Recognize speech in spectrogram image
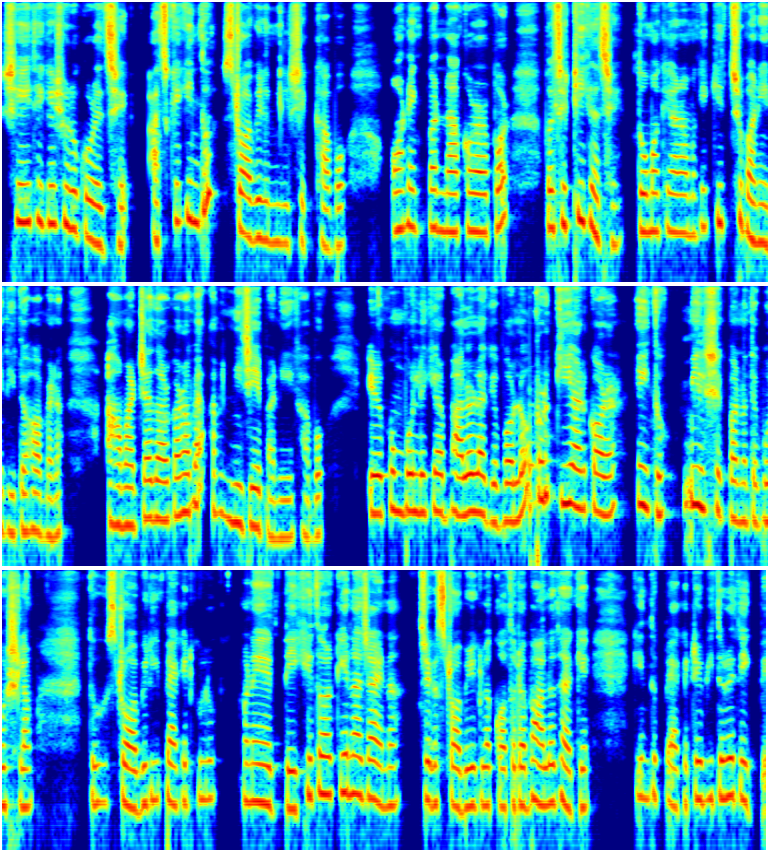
সেই থেকে শুরু করেছে। আজকে কিন্তু স্ট্রবেরি মিল্কশেক খাব। অনেকবার না করার পর বলছে, ঠিক আছে, তোমাকে আর আমাকে কিচ্ছু বানিয়ে দিতে হবে না। আমার যা দরকার হবে আমি নিজেই বানিয়ে খাব। এরকম বললে কি আর ভালো লাগে বলো? তারপর কি আর করার? এই তো মিল্কশেক বানাতে বসলাম। তো স্ট্রবেরি প্যাকেটগুলো মানে দেখে তো আর কেনা যায় না যে স্ট্রবেরিগুলো কতটা ভালো থাকে। কিন্তু প্যাকেটের ভিতরে দেখবে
